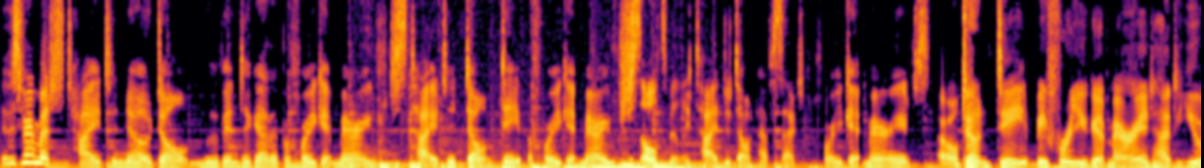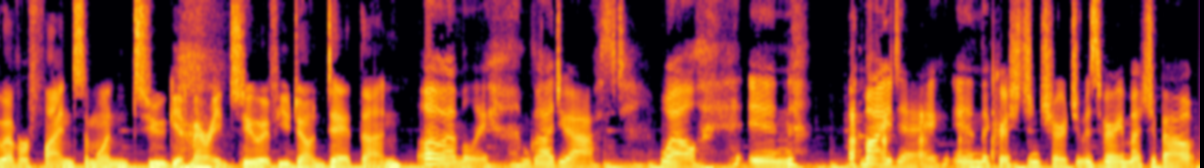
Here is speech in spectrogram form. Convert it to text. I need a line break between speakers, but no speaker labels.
it was very much tied to no, don't move in together before you get married, which is tied to don't date before you get married, which is ultimately tied to don't have sex before you get married. So
Don't date before you get married. How do you ever find someone to get married to if you don't date then?
Oh, Emily, I'm glad you asked. Well, in my day in the Christian church, it was very much about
